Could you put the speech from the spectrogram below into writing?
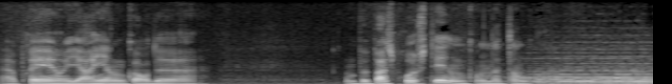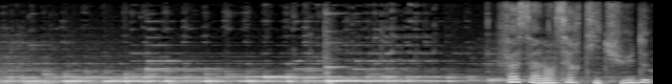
Après, il n'y a rien encore de. On peut pas se projeter, donc on attend. Face à l'incertitude,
